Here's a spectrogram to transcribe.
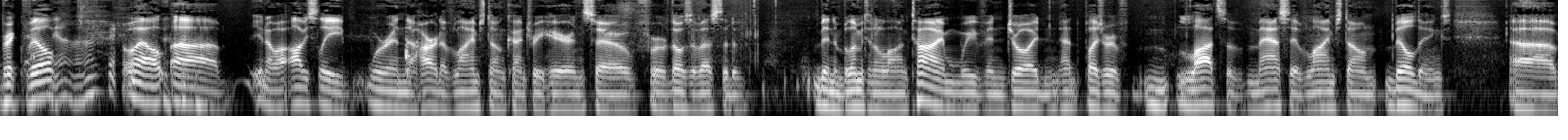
Brickville? Yeah, uh-huh. Well, uh, you know, obviously we're in the heart of limestone country here, and so for those of us that have been in Bloomington a long time, we've enjoyed and had the pleasure of m- lots of massive limestone buildings, uh,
